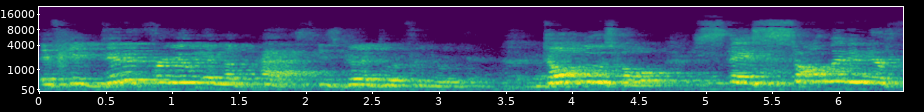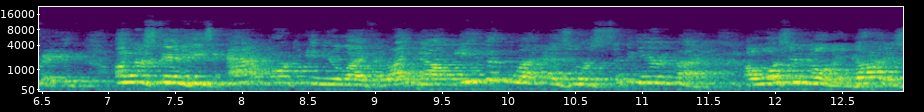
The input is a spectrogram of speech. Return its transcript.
If he did it for you in the past, he's going to do it for you again. Don't lose hope. Stay solid in your faith. Understand He's at work in your life right now, even as you are sitting here tonight. I want you to know that God is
